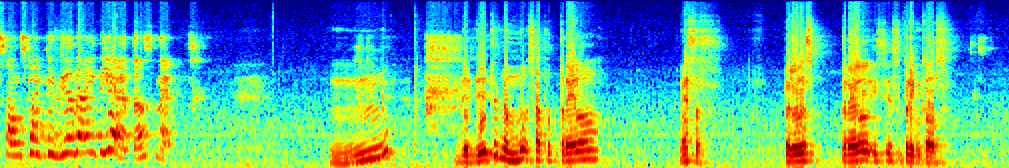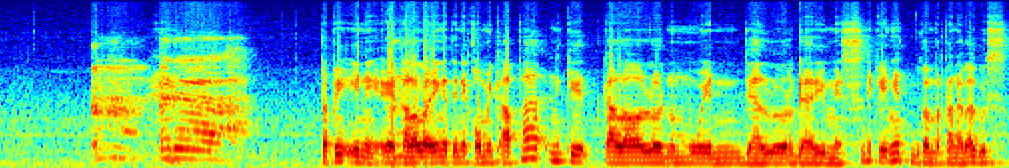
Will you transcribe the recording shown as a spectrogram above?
sounds like a good idea doesn't it? Hmm. Dan dia tuh nemu satu trail meses trail trail isi sprinkles. Ada Tapi ini, eh, kalau lo inget ini komik apa, ini kayak kalau lo nemuin jalur dari Meses ini kayaknya bukan pertanda bagus.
